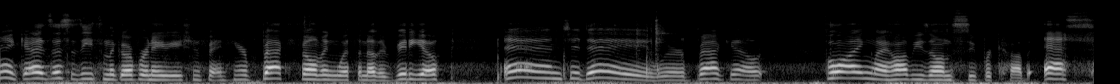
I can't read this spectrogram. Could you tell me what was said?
Hey guys, this is Ethan the GoPro and Aviation fan here, back filming with another video. And today we're back out flying my HobbyZone Super Cub S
